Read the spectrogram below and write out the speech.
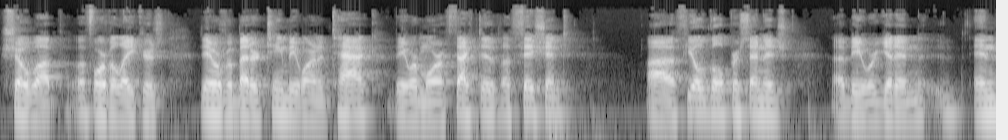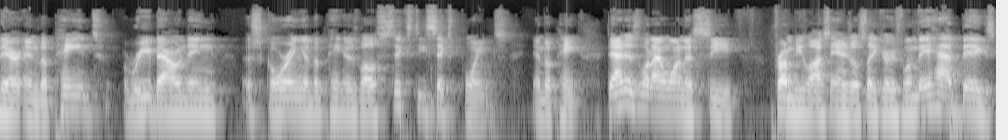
show up for the Lakers. They were a better team. They were on attack. They were more effective, efficient. Uh, field goal percentage Uh, they were getting in there in the paint, rebounding, scoring in the paint as well. 66 points in the paint. That is what I want to see from the Los Angeles Lakers when they have bigs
